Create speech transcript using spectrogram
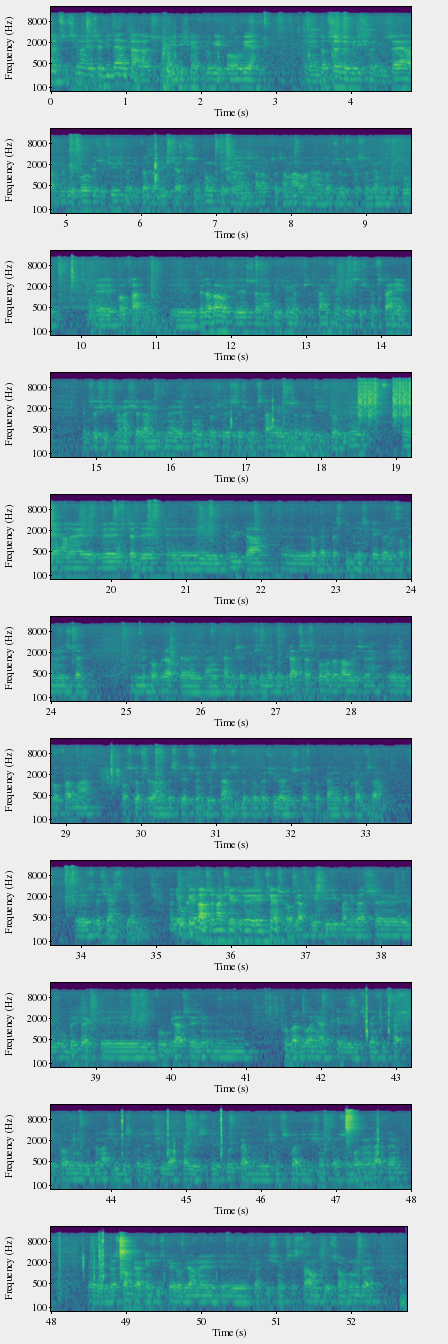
myślę, że przyczyna jest ewidentna. Rzuciliśmy w drugiej połowie, y, do przerwy byliśmy w grze, a w drugiej połowie rzuciliśmy tylko 23 punkty, to stanowczo za mało na dobrze usposobiony zespół y, Polfarmy. Y, Wydawało się jeszcze na 5 minut przed końcem, że jesteśmy w stanie, jak zeszliśmy na 7 y, punktów, że jesteśmy w stanie jeszcze wrócić do gry, ale wtedy trójka Roberta Skibniewskiego i potem jeszcze poprawkę, pamiętam, że jakiegoś innego gracza spowodowały, że y, Polfarma poskoczyła na bezpieczny dystans i doprowadziła już to spotkanie do końca y, zwycięskiem. No nie ukrywam, że nam się y, ciężko gra w tej chwili, ponieważ y, ubytek y, dwóch graczy y, Kuba Dłoniak y, skręcił staż sztukowy, nie był do naszej dyspozycji. Ławka jest y, krótka, bo byliśmy w składzie 10-osobowym raptem. Bez Tomka Kęsińskiego gramy y, praktycznie przez całą pierwszą rundę.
